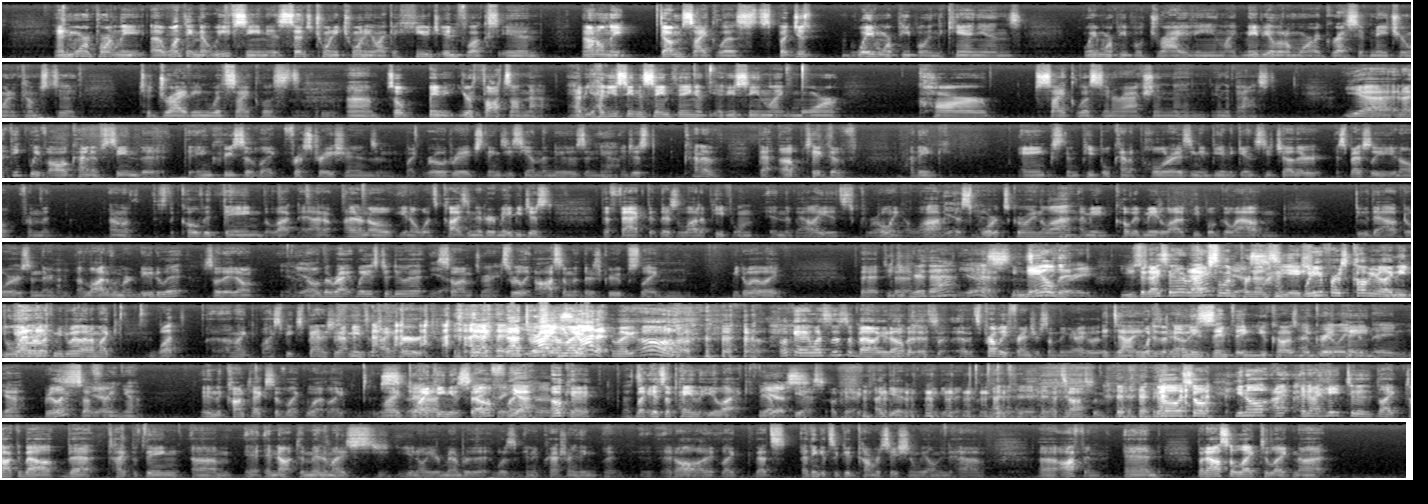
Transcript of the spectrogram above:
And more importantly, uh, one thing that we've seen is since 2020, like a huge influx in not only dumb cyclists, but just way more people in the canyons, way more people driving, like maybe a little more aggressive nature when it comes to to driving with cyclists. Um, so maybe your thoughts on that. Have you have you seen the same thing? Have, have you seen like more car cyclist interaction than in the past? Yeah, and I think we've all kind of seen the the increase of like frustrations and like road rage things you see on the news, and, Yeah. and just kind of that uptick of, I think, angst and people kind of polarizing and being against each other, especially you know from the, I don't know if it's the COVID thing, the lockdown. I don't I don't know you know what's causing it, or maybe just the fact that there's a lot of people in, in the valley. It's growing a lot. Yeah. the sport's growing a lot. I mean, COVID made a lot of people go out and do the outdoors, and they're a lot of them are new to it, so they don't Yeah. know the right ways to do it. Yeah. so I'm, right. it's really awesome that there's groups like Midoile that. Did uh, you hear that? Yes, You that nailed sounded it. great. You Did I say that right? Excellent Yes. pronunciation. When you first called me, you're like, "Yeah, we're with Miduele," and I'm like, what? I'm like, well, I speak Spanish, and that means I heard. That's Yeah. right. I'm You like, got it. I'm like, oh, okay, what's this about? You know, but it's it's probably French or something, right? Italian. What does it It mean? means the same thing. You cause me I'm great pain. pain. Yeah. Really? Suffering. Yeah. In the context of like what, like Like, Uh, liking itself? Like, Yeah. uh-huh. Okay, That's but it. it's a pain that you like. Yeah. Yes. Yes. Okay. I get it. I get it now. That's awesome. No, so you know, I and I hate to like talk about that type of thing, um, and, and not to minimize, you know, your member that was in a crash or anything uh, at all. Like that's, I think it's a good conversation we all need to have uh, often. And but I also like to like not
